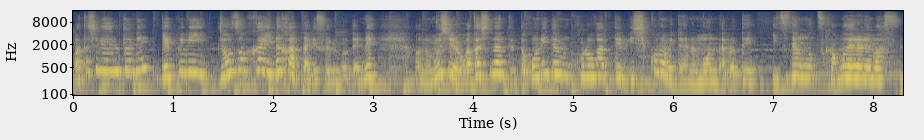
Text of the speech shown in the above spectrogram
私がいるとね逆に上属がいなかったりするのでねあのむしろ私なんてどこにでも転がってる石ころみたいなもんなのでいつでも捕まえられます。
